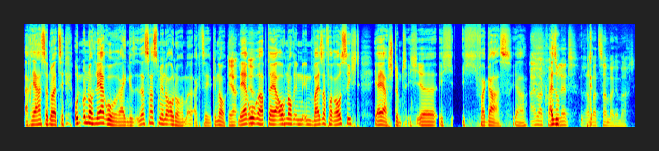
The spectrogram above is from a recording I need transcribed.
Ach ja, hast du noch erzählt. Und, und noch Leerrohre reingesetzt. Das hast du mir auch noch erzählt, genau. Ja, Leerrohre habt ihr ja auch noch in, in weiser Voraussicht. Ja, ja, stimmt. Ich, äh, ich, ich vergaß, ja. Einmal Also- komplett Rambazamba gemacht.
